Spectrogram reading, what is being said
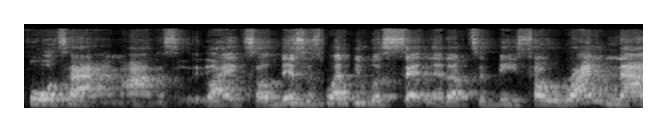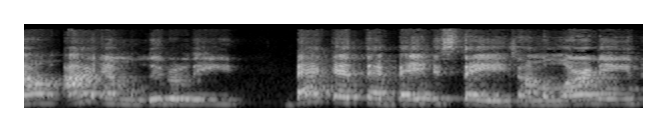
full time, honestly. Like, so this is what he was setting it up to be. So right now, I am literally back at that baby stage. I'm learning,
